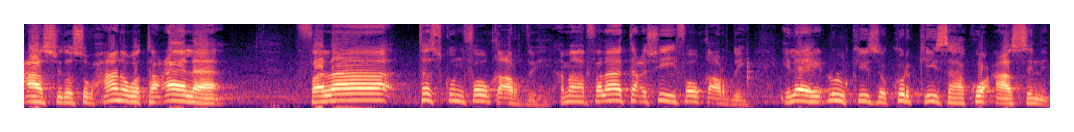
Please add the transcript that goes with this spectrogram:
caasido subxaanaه wa tacaala falaa taskun fowqa ardihi ama falaa tacsihi fowqa ardihi. Ilaahay dhulkiisa korkiisa ha ku caasinin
